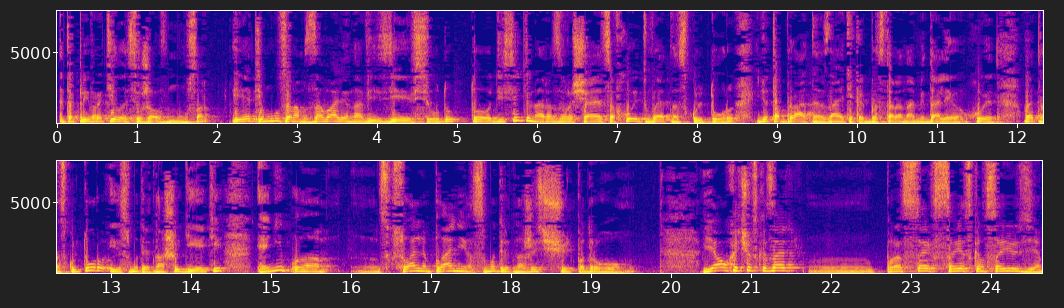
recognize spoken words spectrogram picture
это превратилось уже в мусор, и этим мусором завалено везде и всюду, то действительно развращается, входит в этнос-культуру, идет обратная, знаете, как бы сторона медали уходит в этнос-культуру и смотрят наши дети, и они э, в сексуальном плане смотрят на жизнь чуть-чуть по-другому. Я вам хочу сказать про секс в Советском Союзе.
